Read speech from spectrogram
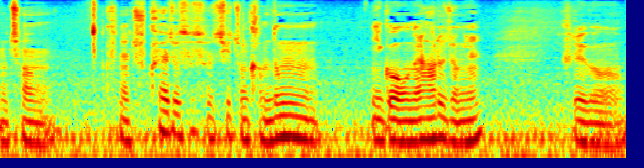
엄청 그냥 축하해줘서 솔직히 좀 감동이고 오늘 하루 종일. 그리고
